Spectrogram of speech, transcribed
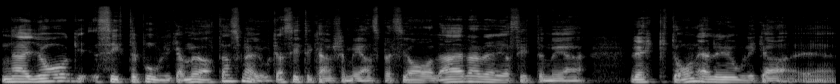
när jag sitter på olika möten som jag har gjort, jag sitter kanske med en speciallärare, jag sitter med rektorn eller i olika eh,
